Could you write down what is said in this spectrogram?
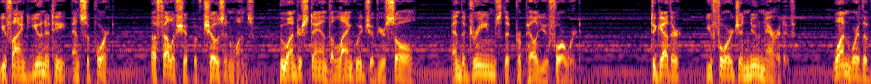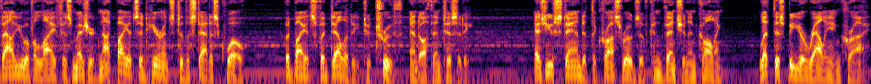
you find unity and support, a fellowship of chosen ones who understand the language of your soul and the dreams that propel you forward. Together, you forge a new narrative, one where the value of a life is measured not by its adherence to the status quo, but by its fidelity to truth and authenticity. As you stand at the crossroads of convention and calling, let this be your rallying cry,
